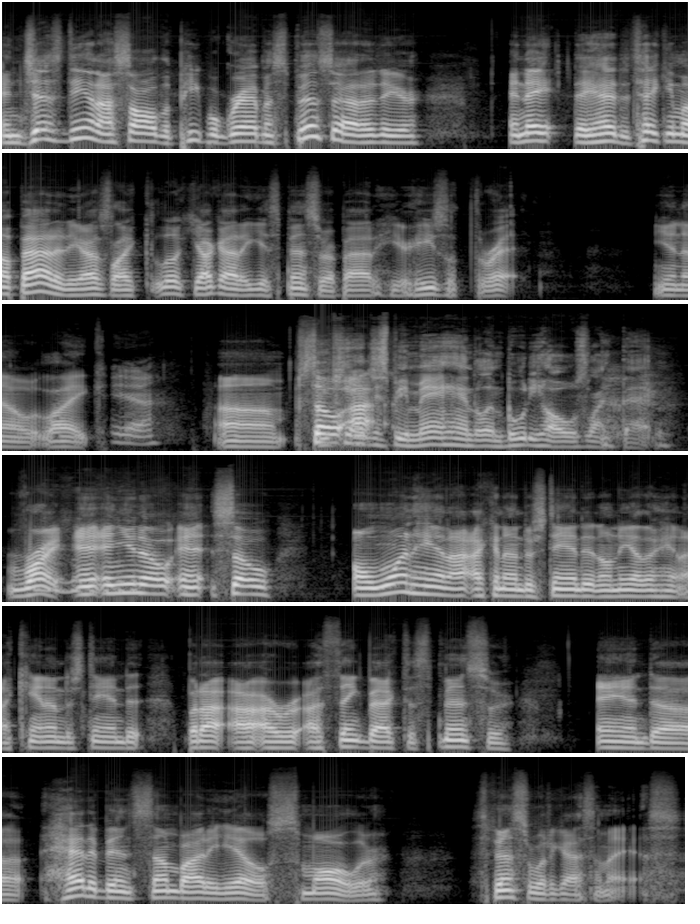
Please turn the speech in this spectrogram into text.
And just then I saw the people grabbing Spencer out of there. And they, they had to take him up out of there. I was like, look, y'all got to get Spencer up out of here. He's a threat. You know, like, yeah. um, so you can't I- just be manhandling booty holes like that. Right, and, and you know, and so on one hand, I, I can understand it. On the other hand, I can't understand it. But I, I, I I think back to Spencer, and uh, had it been somebody else smaller, Spencer would have got some ass,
